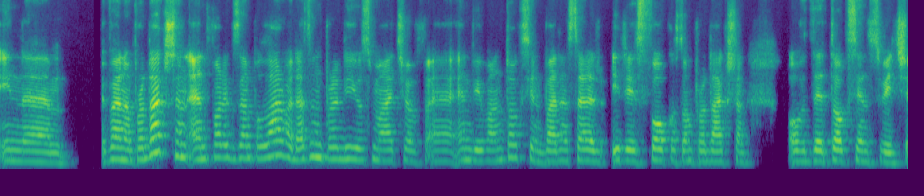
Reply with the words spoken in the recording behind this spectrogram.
in um, venom production. And for example, larva doesn't produce much of uh, NV1 toxin, but instead it is focused on production of the toxins which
